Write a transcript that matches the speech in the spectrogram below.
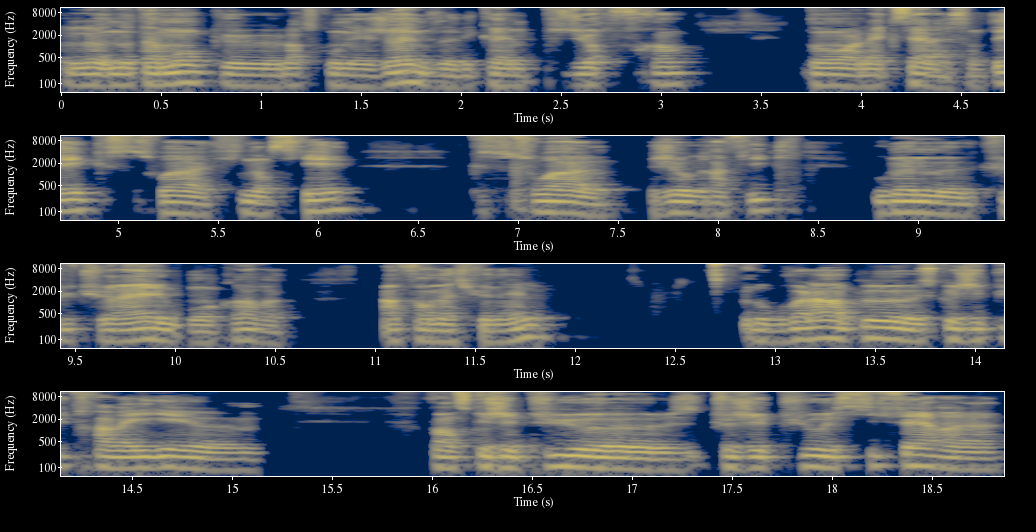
notamment que lorsqu'on est jeune, vous avez quand même plusieurs freins dans l'accès à la santé, que ce soit financier, que ce soit euh, géographique ou même euh, culturel ou encore euh, informationnel. Donc voilà un peu ce que j'ai pu travailler, enfin ce que j'ai pu que j'ai pu aussi faire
